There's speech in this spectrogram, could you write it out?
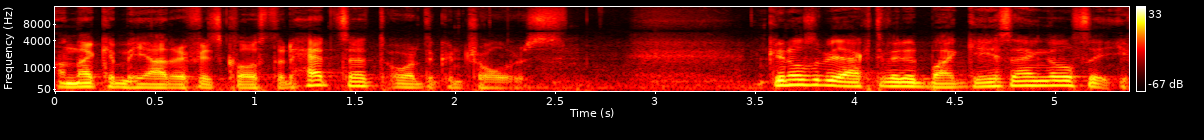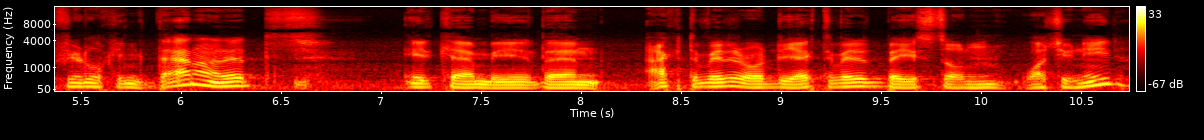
And that can be either if it's close to the headset or the controllers. It can also be activated by gaze angle. So if you're looking down on it, it can be then activated or deactivated based on what you need.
